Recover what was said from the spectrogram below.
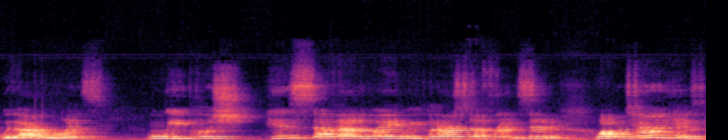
with our wants, when we push His stuff out of the way and we put our stuff front and center, what we're telling Him is,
